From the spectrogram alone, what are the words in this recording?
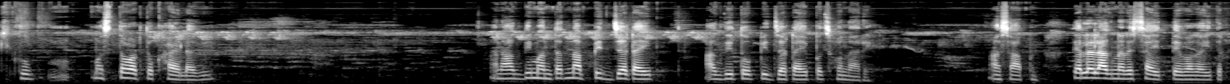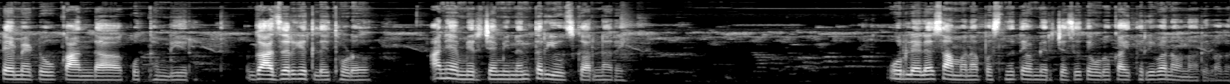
की खूप मस्त वाटतो खायला बी. आणि अगदी म्हणतात ना पिझ्झा टाईप अगदी तो पिझ्झा टाईपच होणार आहे. असं आपण. त्याला लागणारे साहित्य बघा इथं. टॅमॅटो कांदा कोथिंबीर. गाजर घेतलं आहे थोडं. आणि ह्या मिरच्या मी नंतर यूज करणार आहे. उरलेल्या सामानापासून त्या मिरच्याचं तेवढं काहीतरी बनवणार आहे बघा.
